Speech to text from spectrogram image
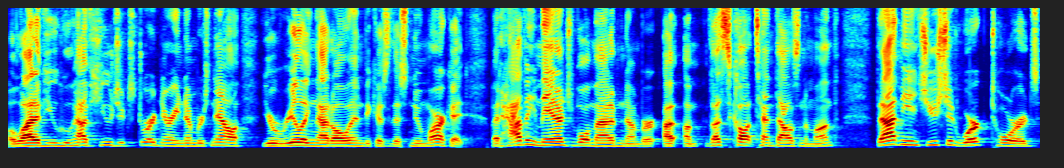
A lot of you who have huge extraordinary numbers now, you're reeling that all in because of this new market. But have a manageable amount of number, uh, um, let's call it 10,000 a month. That means you should work towards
